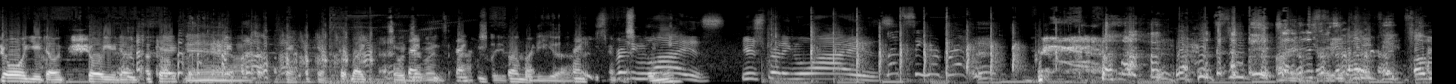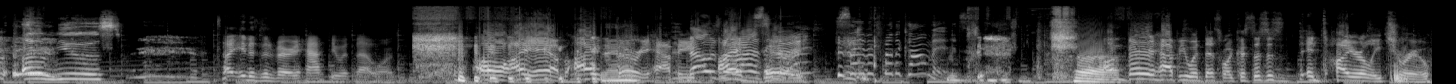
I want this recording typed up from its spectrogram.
Sure you don't. Sure you don't. Okay. yeah. okay. Okay. But like, So thank you, thank actually you so much. Uh, Thank you. so much. Spreading lies. You're spreading lies. Let's see your grip. I'm, I'm amused. Titan isn't very happy with that one. Oh, I am. I'm Yeah. very happy. That was the I'm last very, one. Save it for the comments. I'm very happy with this one because this is entirely true.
